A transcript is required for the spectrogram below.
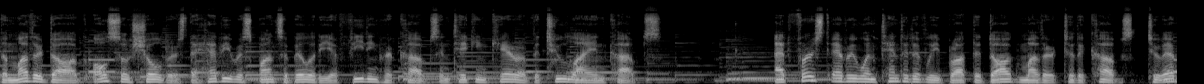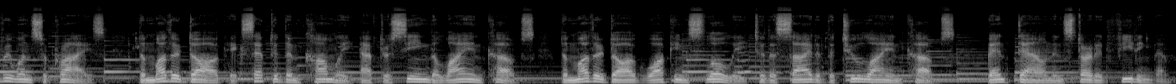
The mother dog also shoulders the heavy responsibility of feeding her cubs and taking care of the two lion cubs. At first everyone tentatively brought the dog mother to the cubs, to everyone's surprise, the mother dog accepted them calmly after seeing the lion cubs, the mother dog walking slowly to the side of the two lion cubs, bent down and started feeding them.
